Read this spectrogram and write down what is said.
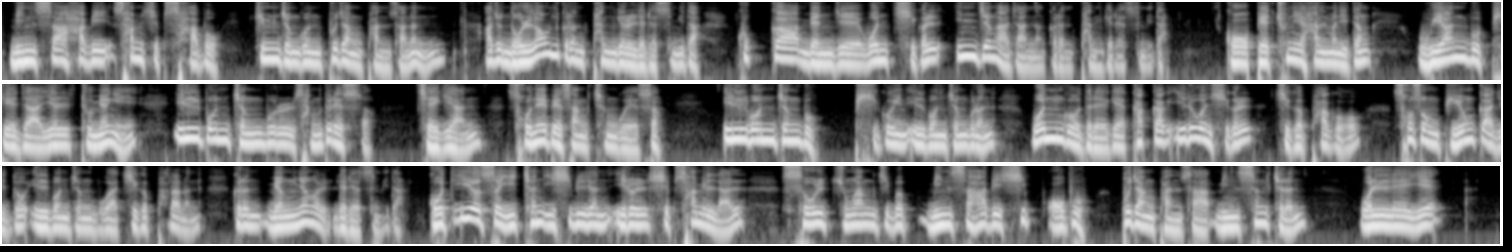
민사합의 34부 김정근 부장판사는 아주 놀라운 그런 판결을 내렸습니다. 국가 면제 원칙을 인정하지 않는 그런 판결이었습니다. 고 배춘희 할머니 등 위안부 피해자 12명이 일본 정부를 상대로 해서 제기한 손해배상 청구에서 일본 정부, 피고인 일본 정부는 원고들에게 각각 1억 원씩을 지급하고 소송 비용까지도 일본 정부가 지급하라는 그런 명령을 내렸습니다. 곧 이어서 2021년 1월 13일 날 서울중앙지법 민사합의 15부 부장판사 민성철은 원래의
